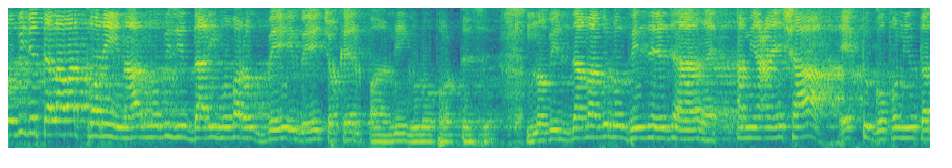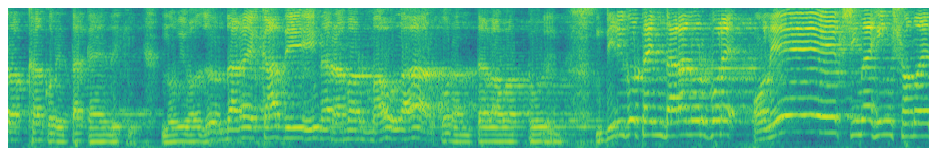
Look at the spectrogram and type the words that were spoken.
নবীজি তেলাওয়াত করেন, আর নবীজির দাড়ি মোবারক বে বে চোখের পানিগুলো পড়তেছে। নবীর জামাগুলো ভিজে যায়। আমি আয়েশা, একটু গোপনীয়তা রক্ষা করে তাকায় দেখি। নবী অজর দ্বারায় কাঁদেন আর আমার মাওলার কোরআন তেলাওয়াত করেন। দীর্ঘ টাইম দাঁড়ানোর পরে অনেক সীমাহীন সময়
